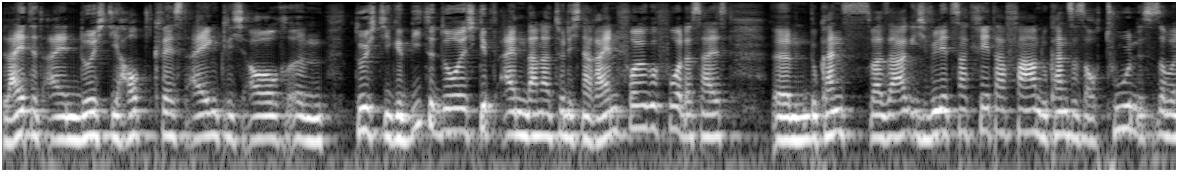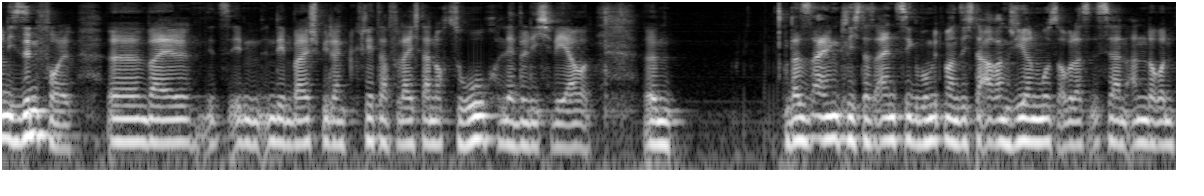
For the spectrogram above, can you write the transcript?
leitet einen durch die Hauptquest eigentlich auch ähm, durch die Gebiete durch, gibt einem dann natürlich eine Reihenfolge vor. Das heißt, ähm, du kannst zwar sagen, ich will jetzt nach Kreta fahren, du kannst das auch tun, es ist aber nicht sinnvoll, äh, weil jetzt eben in dem Beispiel dann Kreta vielleicht dann noch zu hochlevelig wäre. Ähm, das ist eigentlich das Einzige, womit man sich da arrangieren muss, aber das ist ja in anderen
